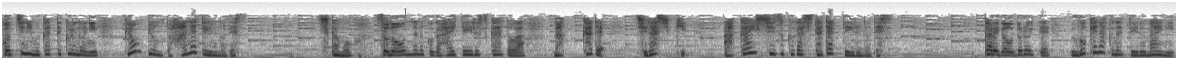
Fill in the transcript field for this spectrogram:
こっちに向かってくるのにぴょんぴょんと跳ねているのです。しかもその女の子が履いているスカートは真っ赤でちらしき赤い雫が滴っているのです。彼が驚いて動けなくなっている前に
